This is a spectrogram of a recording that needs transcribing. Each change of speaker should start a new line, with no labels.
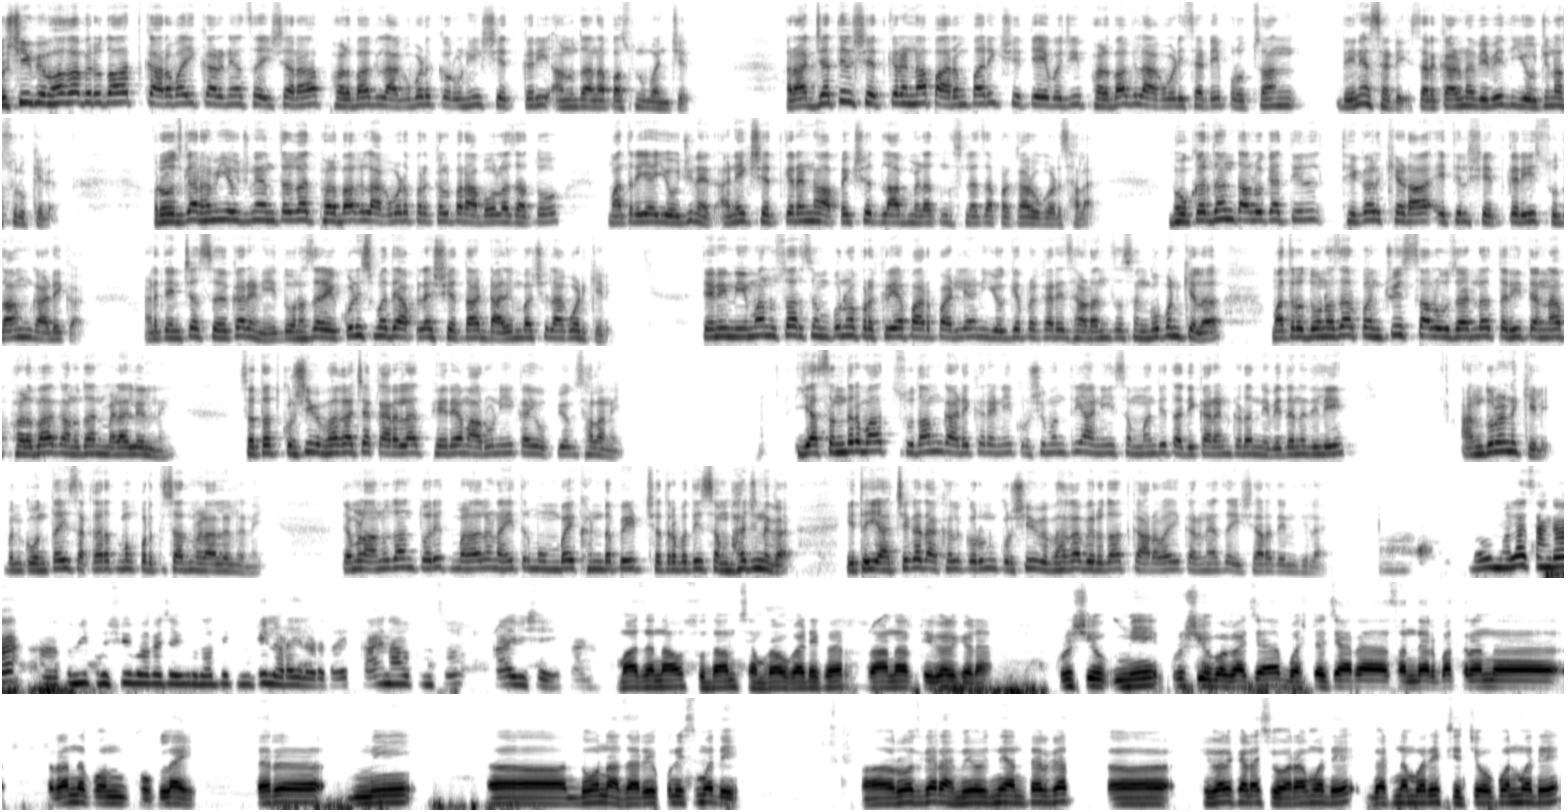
कृषी विभागाविरोधात कारवाई करण्याचा इशारा फळबाग लागवड करूनही शेतकरी अनुदानापासून वंचित. राज्यातील शेतकऱ्यांना पारंपरिक शेतीऐवजी फळबाग लागवडीसाठी प्रोत्साहन देण्यासाठी सरकारनं विविध योजना सुरू केल्या. रोजगार हमी योजनेअंतर्गत फळबाग लागवड प्रकल्प राबवला जातो. मात्र या योजनेत अनेक शेतकऱ्यांना अपेक्षित लाभ मिळत नसल्याचा प्रकार उघड झाला भोकरधन तालुक्यातील थिगळखेडा येथील शेतकरी सुदाम गाडेकर आणि त्यांच्या सहकाऱ्यांनी दोन हजार एकोणीसमध्ये आपल्या शेतात डाळिंबाची लागवड केली. त्यांनी नियमानुसार संपूर्ण प्रक्रिया पार पाडली आणि योग्य प्रकारे झाडांचं संगोपन केलं. मात्र दोन हजार पंचवीस साल उजाडलं तरी त्यांना फळबाग अनुदान मिळालेलं नाही. सतत कृषी विभागाच्या कार्यालयात फेऱ्या मारूनही काही उपयोग झाला नाही. या संदर्भात सुदाम गाडेकर यांनी कृषीमंत्री आणि संबंधित अधिकाऱ्यांकडे निवेदनं दिली. आंदोलन केली पण कोणताही सकारात्मक प्रतिसाद मिळालेला नाही. त्यामुळे अनुदान त्वरित मिळालं नाही तर मुंबई खंडपीठ छत्रपती संभाजीनगर इथे याचिका दाखल करून कृषी विभागाविरोधात कारवाई करण्याचा इशारा त्यांनी दिला आहे
भाऊ मला सांगा अं, तुम्ही कृषी विभागाच्या विरोधात एक मोठी लढाई लढत आहेत. काय नाव तुमचं? काय विषय आहे? काय नाव?
माझं नाव सुदाम शमराव गाडेकर राहणार तिगळखेडा. कृषी मी कृषी विभागाच्या भ्रष्टाचार संदर्भात रण रन पण फुकलाय. तर मी दोन हजार एकोणीसमध्ये रोजगार हमी योजनेअंतर्गत अ, तिगळखेडा शिवारामध्ये गट नंबर एकशे चौपन्नमध्ये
